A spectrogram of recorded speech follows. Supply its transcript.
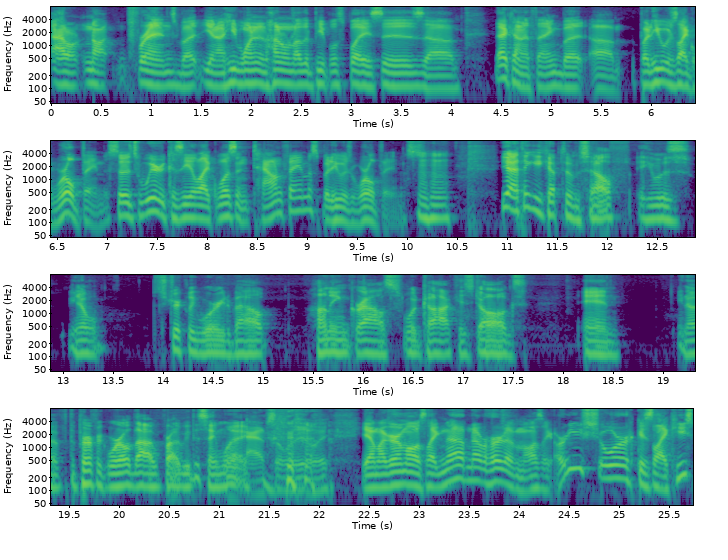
I don't not friends, but you know he'd wanted to hunt on other people's places, uh, that kind of thing. But um, but he was like world famous, so it's weird because he like wasn't town famous, but he was world famous. hmm yeah. I think he kept to himself. He was you know strictly worried about hunting grouse, woodcock, his dogs, and you know if the perfect world, I would probably be the same way. Absolutely, yeah. My grandma was like, "No, I've never heard of him." I was like, "Are you sure?" Because like he's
